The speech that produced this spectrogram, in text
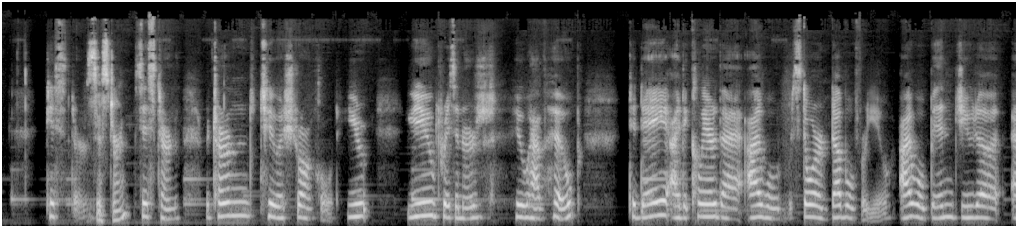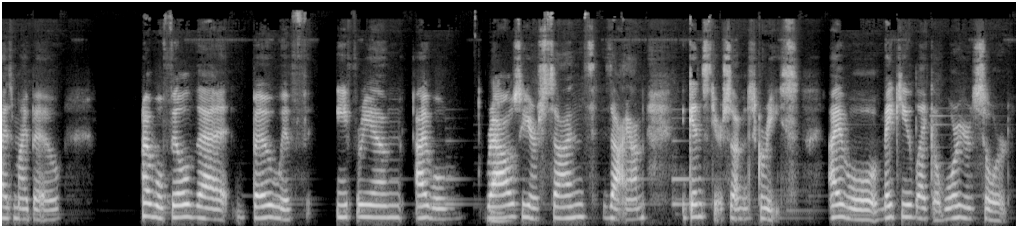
cistern. cistern, Cistern, returned to a stronghold. You, you prisoners who have hope. Today I declare that I will restore double for you. I will bend Judah as my bow. I will fill that bow with Ephraim. I will rouse your sons, Zion, against your sons, Greece. I will make you like a warrior's sword.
